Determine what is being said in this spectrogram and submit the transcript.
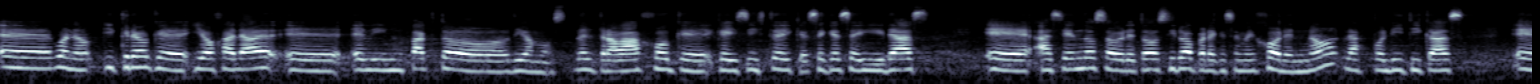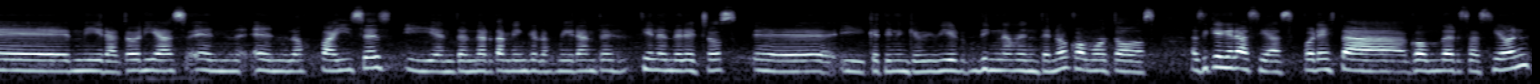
eh, bueno, y creo que, y ojalá eh, el impacto, digamos, del trabajo que, que hiciste y que sé que seguirás eh, haciendo, sobre todo sirva para que se mejoren, ¿no? Las políticas eh, migratorias en, en los países y entender también que los migrantes tienen derechos y que tienen que vivir dignamente, ¿no? Como todos. Así que gracias por esta conversación.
